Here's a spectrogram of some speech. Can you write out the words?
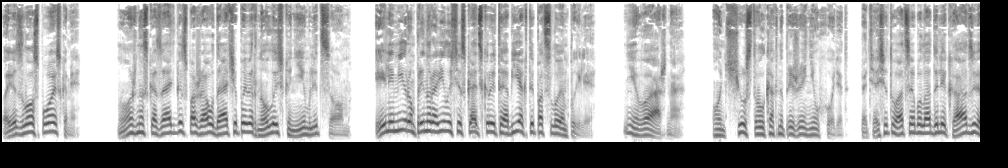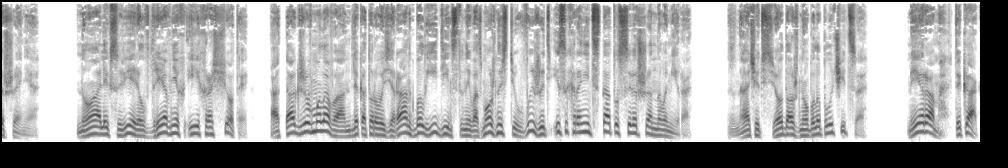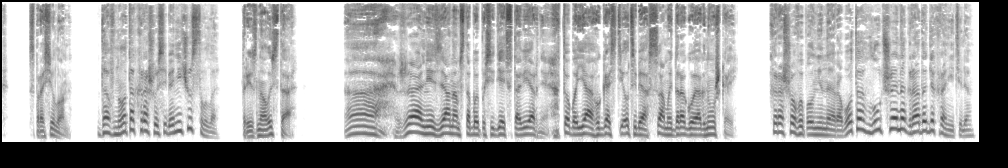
Повезло с поисками. Можно сказать, госпожа удача повернулась к ним лицом. Или миром приноровилась искать скрытые объекты под слоем пыли. Неважно. Он чувствовал, как напряжение уходит, хотя ситуация была далека от завершения. Но Алекс верил в древних и их расчеты, а также в Малаван, для которого Зеранг был единственной возможностью выжить и сохранить статус совершенного мира. Значит, все должно было получиться. «Миром, ты как?» — спросил он. «Давно так хорошо себя не чувствовала», — призналась та. «А, жаль, нельзя нам с тобой посидеть в таверне, а то бы я угостил тебя самой дорогой огнушкой». «Хорошо выполненная работа — лучшая награда для хранителя».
